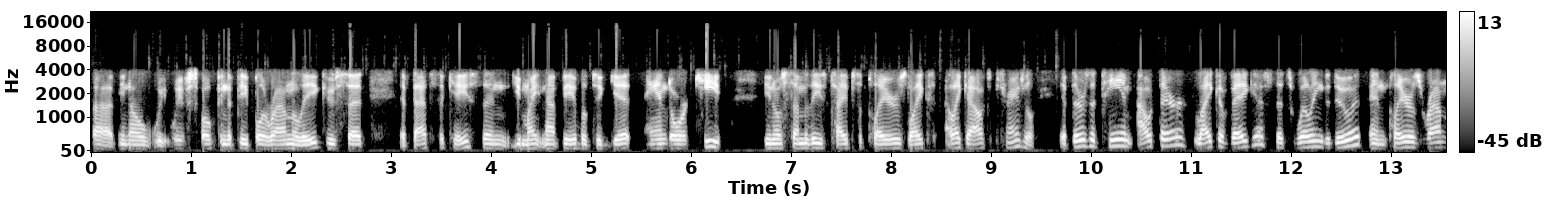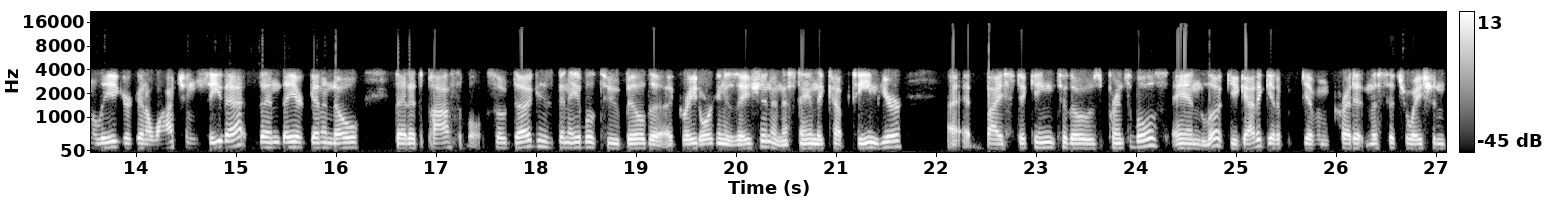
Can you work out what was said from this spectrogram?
Uh, you know, we, we've spoken to people around the league who said if that's the case, then you might not be able to get and or keep you know some of these types of players like like Alex Pietrangelo. If there's a team out there like a Vegas that's willing to do it, and players around the league are going to watch and see that, then they are going to know that it's possible. So Doug has been able to build a, a great organization and a Stanley Cup team here uh, by sticking to those principles. And look, you got to give him credit in this situation.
